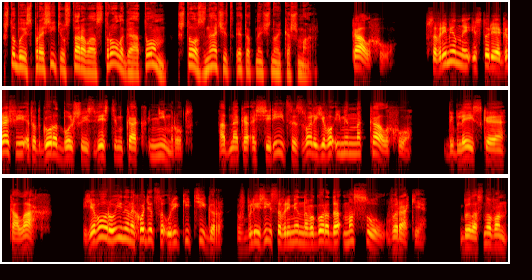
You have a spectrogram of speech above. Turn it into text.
чтобы спросить у старого астролога о том, что значит этот ночной кошмар. Калху. В современной историографии этот город больше известен как Нимрут, однако ассирийцы звали его именно Калху, библейское Калах. Его руины находятся у реки Тигр, вблизи современного города Масул в Ираке. Был основан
